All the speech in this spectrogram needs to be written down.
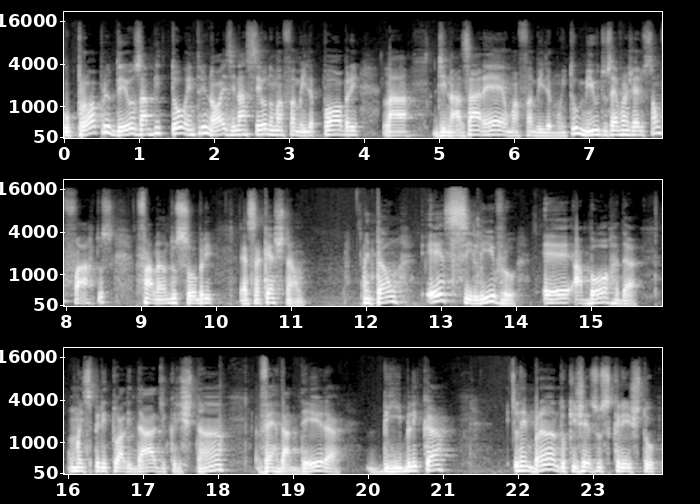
o próprio Deus habitou entre nós e nasceu numa família pobre lá de Nazaré, uma família muito humilde. Os evangelhos são fartos falando sobre essa questão. Então, esse livro é, aborda uma espiritualidade cristã verdadeira, bíblica, lembrando que Jesus Cristo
